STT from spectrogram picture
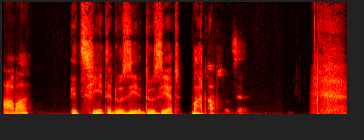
aber gezielte dosiert, dosiert macht absolut Sinn.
